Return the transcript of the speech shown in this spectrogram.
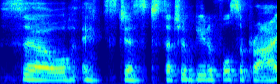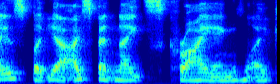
So it's just such a beautiful surprise. But yeah, I spent nights crying. Like,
